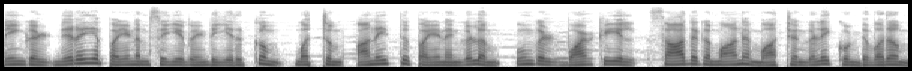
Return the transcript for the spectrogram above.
நீங்கள் நிறைய பயணம் செய்ய வேண்டியிருக்கும் மற்றும் அனைத்து பயணங்களும் உங்கள் வாழ்க்கையில் சாதகமான மாற்றங்களை கொண்டு வரும்.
